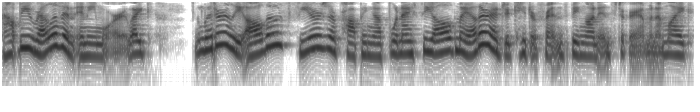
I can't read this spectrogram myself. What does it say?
not be relevant anymore? Like literally all those fears are popping up when I see all of my other educator friends being on Instagram. And I'm like,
